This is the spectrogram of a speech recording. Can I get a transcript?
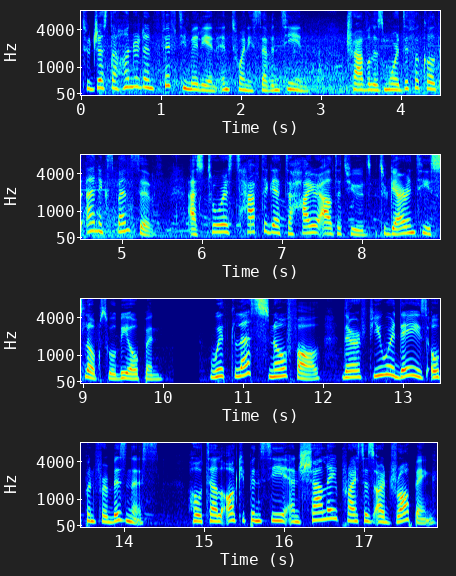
to just 150 million in 2017. Travel is more difficult and expensive, as tourists have to get to higher altitudes to guarantee slopes will be open. With less snowfall, there are fewer days open for business. Hotel occupancy and chalet prices are dropping,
